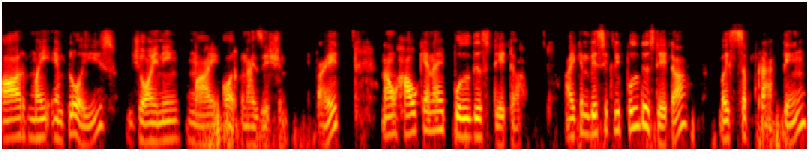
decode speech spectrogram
are my employees joining my organization right now how can i pull this data? I can basically pull this data by subtracting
